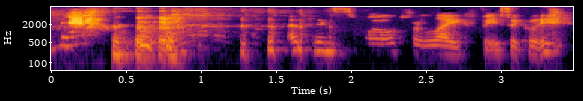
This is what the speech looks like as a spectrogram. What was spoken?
I've been spoiled for life, basically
